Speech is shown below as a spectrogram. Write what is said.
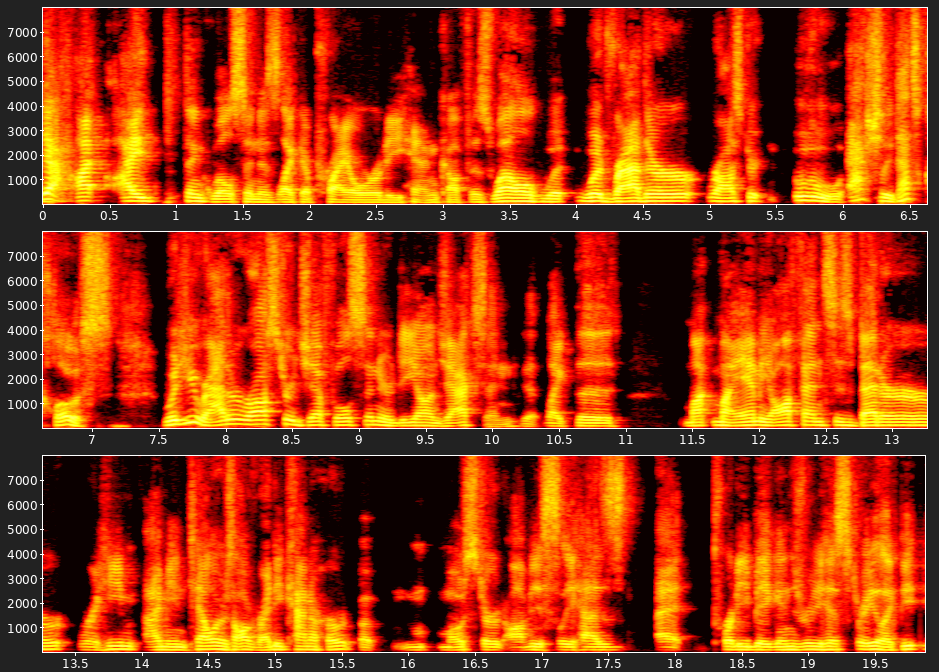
yeah, yeah I, I think Wilson is like a priority handcuff as well. Would would rather roster ooh, actually that's close. Would you rather roster Jeff Wilson or Deon Jackson? Like the Miami offense is better. Raheem, I mean, Taylor's already kind of hurt, but Mostert obviously has at pretty big injury history. Like the,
